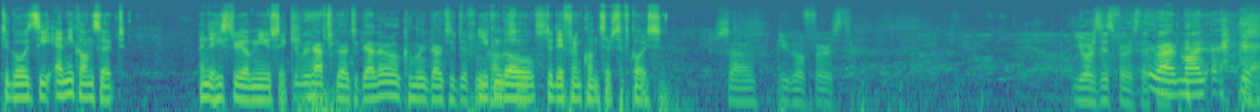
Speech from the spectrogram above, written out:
to go and see any concert in the history of music. Do we have to go together, or can we go to different? You can go to different concerts, of course. So You go first. Yours is first. I think. right, mine. yeah.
